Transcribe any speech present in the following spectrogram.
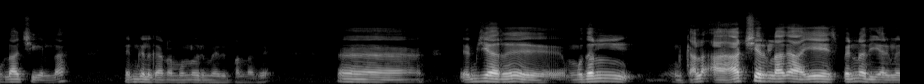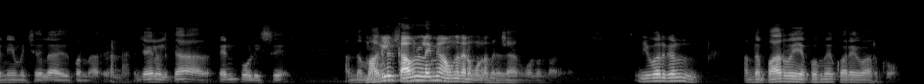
உள்ளாட்சிகளில் பெண்களுக்கான முன்னுரிமை இது பண்ணது. எம்ஜிஆர் முதல் கல ஆட்சியர்களாக ஐஏஎஸ் பெண் அதிகாரிகளை நியமிச்சதில் இது பண்ணார். ஜெயலலிதா பெண் போலீஸு அந்த மகளிர் காவல் நிலையமே அவங்க தானே கொண்டு வந்தாங்க? கொண்டு வந்தாங்க. இவர்கள் அந்த பார்வை எப்பவுமே குறைவாக இருக்கும்.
